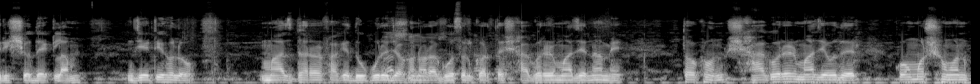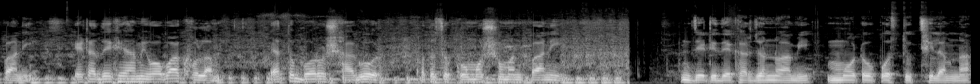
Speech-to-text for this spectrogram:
দৃশ্য দেখলাম, যেটি হলো মাছ ধরার ফাঁকে দুপুরে যখন ওরা গোসল করতে সাগরের মাঝে নামে, তখন সাগরের মাঝে ওদের কোমর সমান পানি। এটা দেখে আমি অবাক হলাম। এত বড় সাগর, অথচ কোমর সমান পানি। যেটি দেখার জন্য আমি মোটেও প্রস্তুত ছিলাম না।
